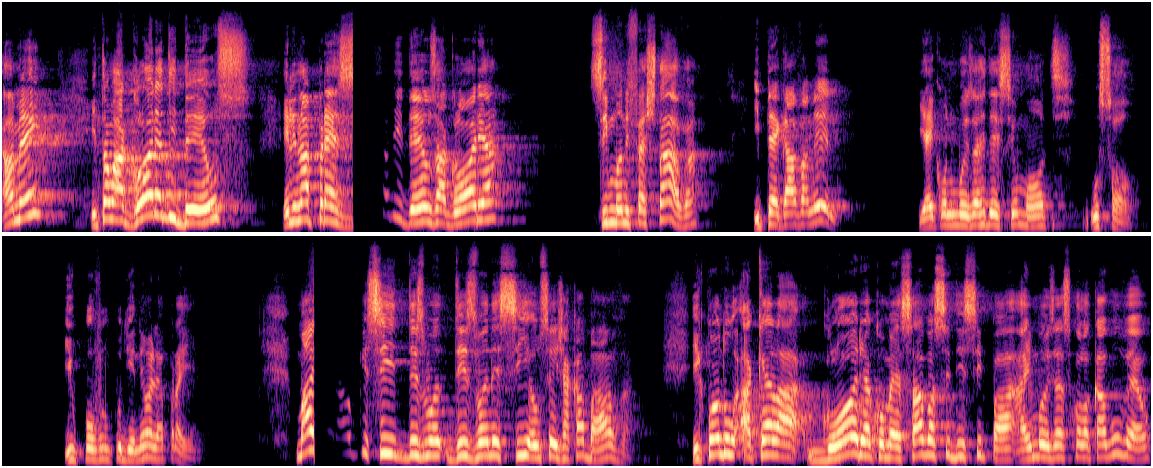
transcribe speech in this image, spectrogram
Amém? Então a glória de Deus, ele na presença de Deus, a glória se manifestava e pegava nele. E aí quando Moisés desceu o monte, o sol, e o povo não podia nem olhar para ele. Mas era algo que se desvanecia, ou seja, acabava. E quando aquela glória começava a se dissipar, aí Moisés colocava o véu.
